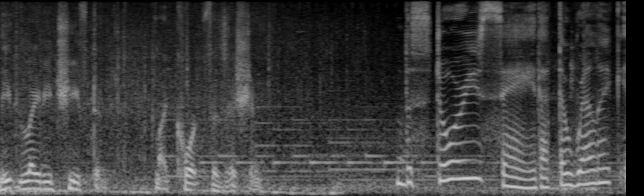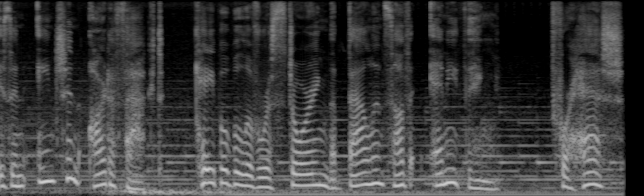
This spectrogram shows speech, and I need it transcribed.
meet Lady Chieftain, my court physician. The stories say that the relic is an ancient artifact capable of restoring the balance of anything. For Hesh,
